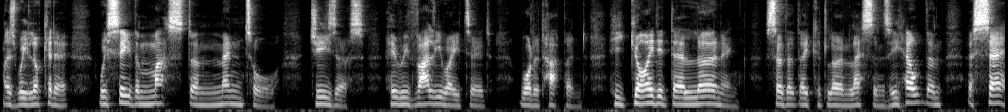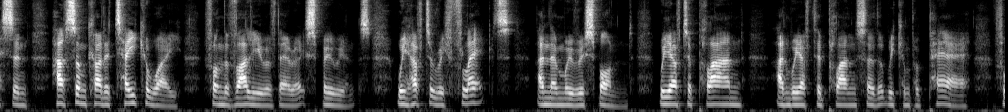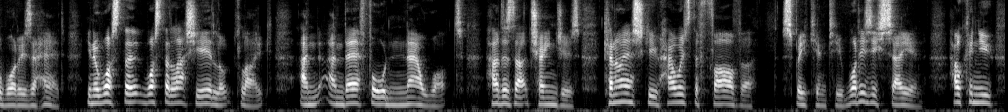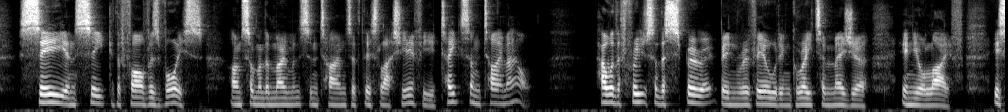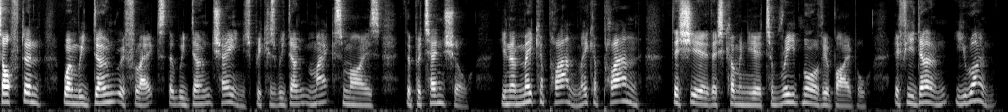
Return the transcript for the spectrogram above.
as we look at it, we see the master mentor, Jesus, who evaluated what had happened. He guided their learning so that they could learn lessons. He helped them assess and have some kind of takeaway from the value of their experience. We have to reflect and then we respond. We have to plan and we have to plan so that we can prepare for what is ahead. You know, what's the what's the last year looked like, and and therefore now what? How does that changes? Can I ask you how is the Father speaking to you? What is He saying? How can you see and seek the Father's voice on some of the moments and times of this last year for you? Take some time out. How are the fruits of the Spirit been revealed in greater measure in your life? It's often when we don't reflect that we don't change because we don't maximize the potential. You know, make a plan, make a plan this year, this coming year, to read more of your Bible. If you don't, you won't.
